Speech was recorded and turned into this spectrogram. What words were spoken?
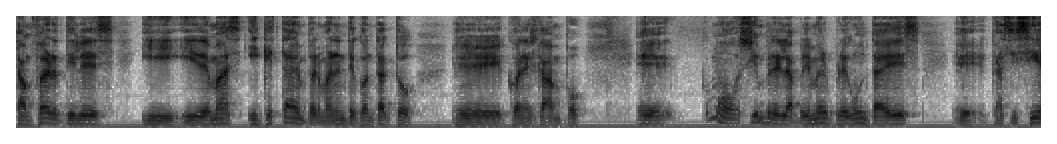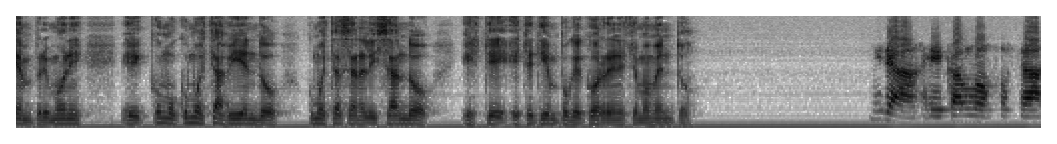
tan fértiles y, demás, y que está en permanente contacto eh, con el campo. Eh, como siempre la primera pregunta es, eh, casi siempre, Moni, eh, ¿cómo, ¿cómo estás viendo, cómo estás analizando este, este tiempo que corre en este momento? Mira, eh, Carlos, o sea,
